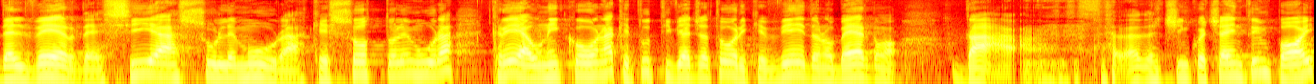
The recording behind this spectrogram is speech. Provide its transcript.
del verde sia sulle mura che sotto le mura crea un'icona che tutti i viaggiatori che vedono Bergamo da, dal 500 in poi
